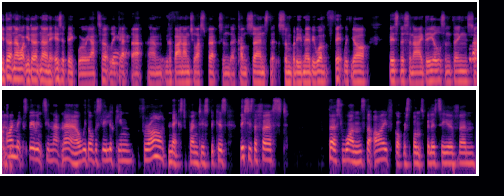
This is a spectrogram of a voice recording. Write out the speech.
you don't know what you don't know, and it is a big worry. I totally yeah. get that. Um, the financial aspects and the concerns that somebody maybe won't fit with your business and ideals and things. Well, so I'm experiencing that now with obviously looking for our next apprentice because this is the first first ones that I've got responsibility of um,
